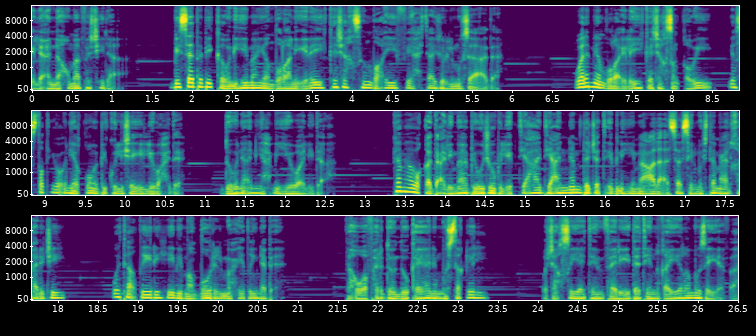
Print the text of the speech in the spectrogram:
إلا أنهما فشلا بسبب كونهما ينظران إليه كشخص ضعيف يحتاج للمساعدة ولم ينظر إليه كشخص قوي يستطيع أن يقوم بكل شيء لوحده دون أن يحميه والداه كما وقد علما بوجوب الابتعاد عن نمذجة ابنهما على أساس المجتمع الخارجي وتأطيره بمنظور المحيطين به فهو فرد ذو كيان مستقل وشخصية فريدة غير مزيفة.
